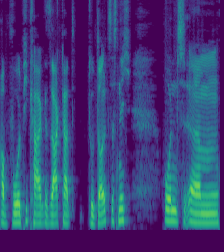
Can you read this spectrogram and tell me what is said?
obwohl Picard gesagt hat, du sollst es nicht. Und ähm,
